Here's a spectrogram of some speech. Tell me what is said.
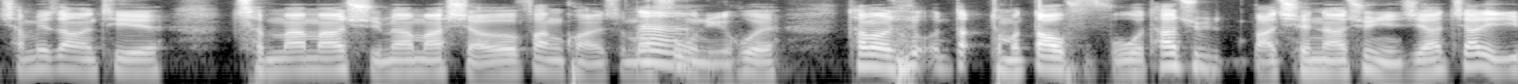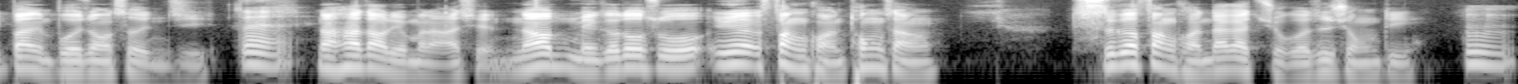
墙壁上的贴陈妈妈、徐妈妈小额放款，什么妇女会，嗯、他们说什么到府服务，他去把钱拿去你家，家里一般人不会装摄影机。对。那他到底有没有拿钱？然后每个都说，因为放款通常十个放款大概九个是兄弟。嗯，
